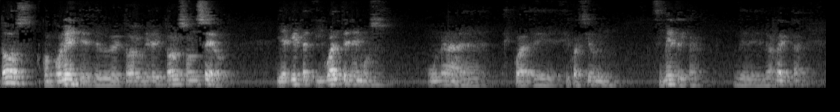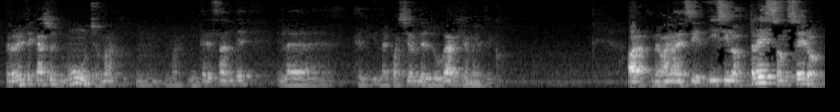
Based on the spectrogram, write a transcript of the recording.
dos componentes del vector director son cero. Y aquí igual tenemos una eh, ecuación simétrica de la recta, pero en este caso es mucho más, más interesante la, la ecuación del lugar geométrico. Ahora, me van a decir, ¿y si los tres son cero?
